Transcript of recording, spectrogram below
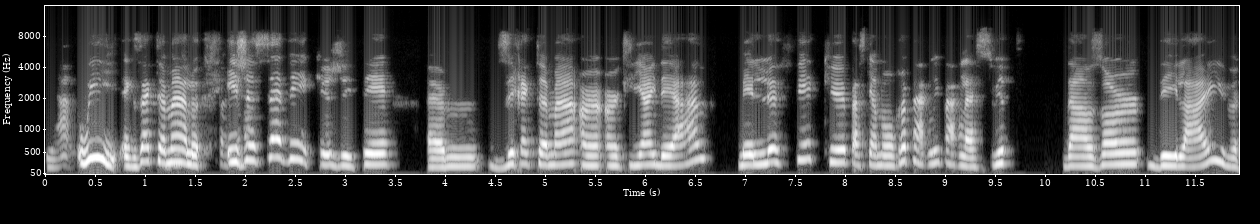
ton. Oui, exactement. Là. Et je savais que j'étais euh, directement un, un client idéal, mais le fait que, parce qu'ils en ont reparlé par la suite dans un des lives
